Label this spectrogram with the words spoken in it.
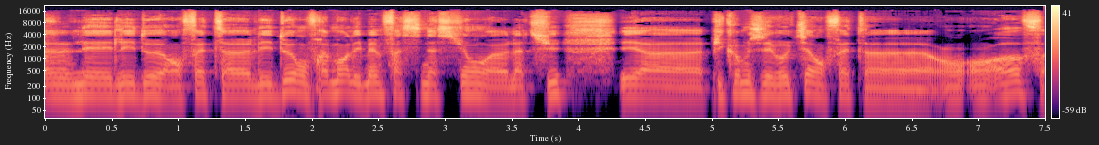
euh, les, les deux en fait, euh, les deux ont vraiment les mêmes fascinations euh, là-dessus. Et euh, puis comme j'évoquais en fait euh, en, en off,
